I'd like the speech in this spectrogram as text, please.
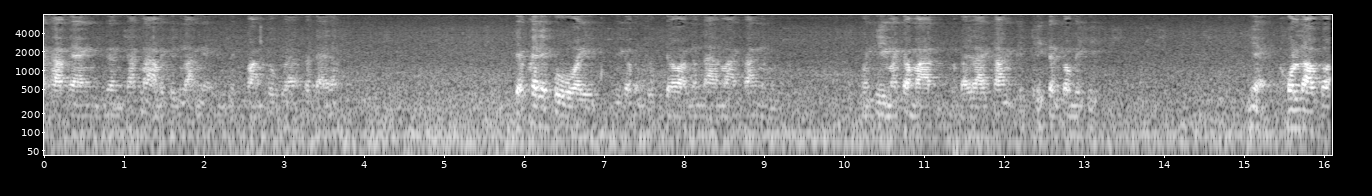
ราคาแพงเงินชักหน้าไปถึงหลังเนี่ยเป็นความทุกข์แล้วเข้าใจแล้วเจ็บแค่ได้ป่วย ก็เป็นทุกข์จรนานๆมาครั้งหนึ่งบางทีมันก็มาหลายๆครั้งคิดกันก็ไม่คิดเนี่ยคนเราก็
